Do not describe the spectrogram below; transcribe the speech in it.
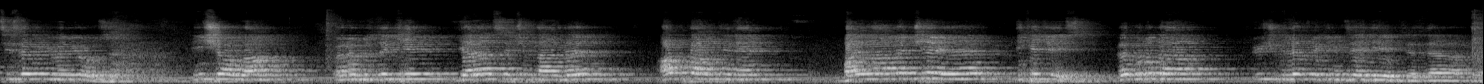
sizlere güveniyoruz. İnşallah önümüzdeki yerel seçimlerde AK Parti'nin bayrağını Çin'e dikeceğiz. Ve bunu da üç milletvekilimize hediye edeceğiz değerli arkadaşlar.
